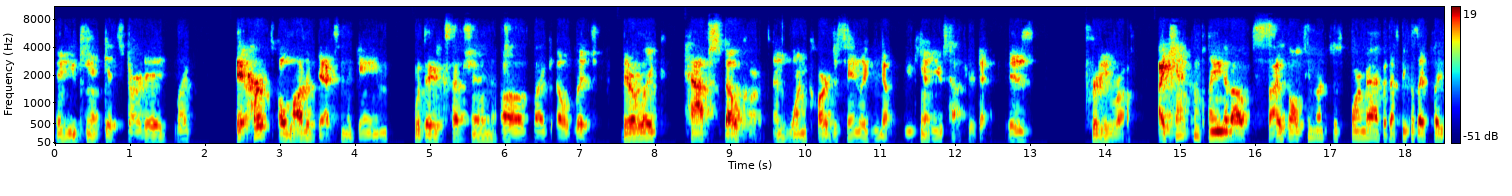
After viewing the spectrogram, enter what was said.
and you can't get started, like it hurts. A lot of decks in the game, with the exception of like Eldlich, they're like half spell cards, and one card just saying like, no, you can't use half your deck is pretty rough. I can't complain about Scythe all too much this format, but that's because I play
